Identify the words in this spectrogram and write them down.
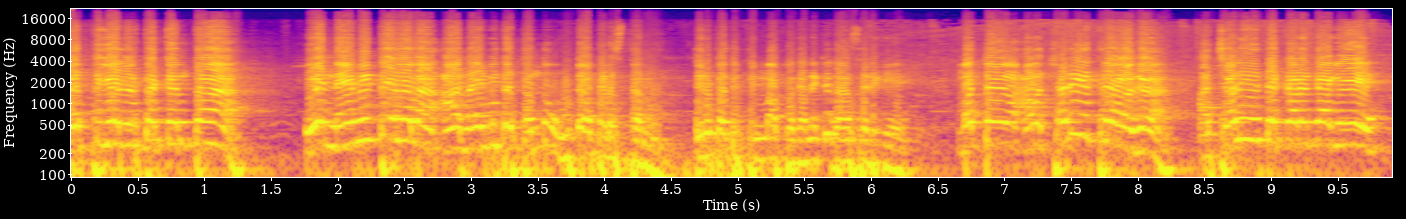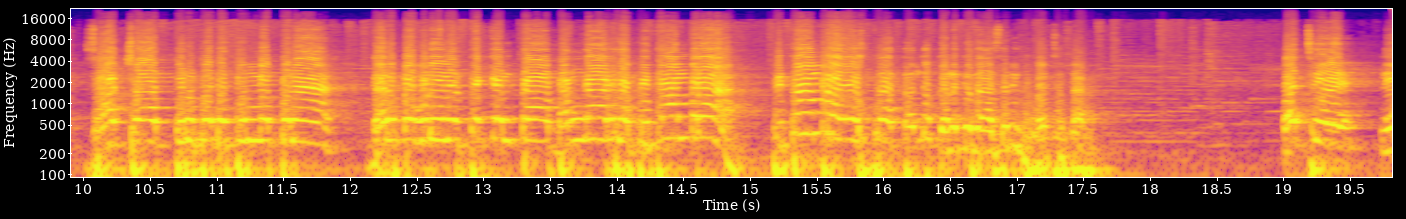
ಗತ್ತಿಗೆ ಏನ್ ನೈವೇದ್ಯ ಇದಲ್ಲ ಆ ನೈವೇದ್ಯ ತಂದು ಊಟ ಬಡಿಸ್ತಾನ ತಿರುಪತಿ ತಿಮ್ಮಪ್ಪ ಕನಕದಾಸರಿಗೆ. ಮತ್ತು ಅವ ಚಳಿ ಇದ್ರೆ ಅವಾಗ ಆ ಚಳಿ ಇದ್ದ ಕಾರಣಕ್ಕಾಗಿ ಸಾಕ್ಷಾತ್ ತಿರುಪತಿ ತಿಮ್ಮಪ್ಪನ ಗರ್ಭಗುಡಿಯಲ್ಲಿರ್ತಕ್ಕಂತ ಬಂಗಾರದ ಪಿತಾಂಬರ ಪಿತಾಂಬರ ವಸ್ತ್ರ ತಂದು ಕನಕದಾಸರಿಗೆ ಹಚ್ಚುತ್ತಾರೆ. ಹಚ್ಚಿ ನೀ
